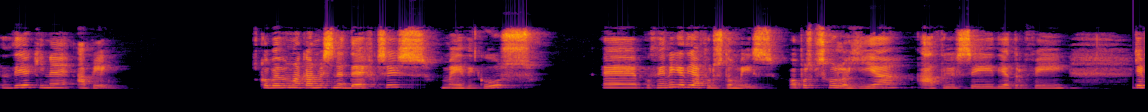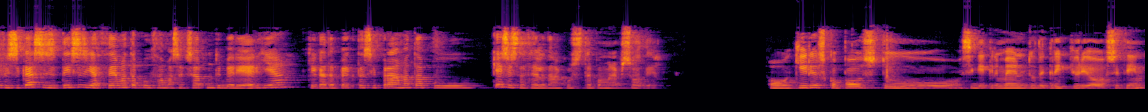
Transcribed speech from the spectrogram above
δύο και είναι απλοί. Σκοπεύουμε να κάνουμε συνεντεύξεις με ειδικούς ε, που θα είναι για διάφορους τομείς, όπως ψυχολογία, άθληση, διατροφή και φυσικά συζητήσεις για θέματα που θα μας εξάπτουν την περιέργεια και κατ' επέκταση πράγματα που και εσείς θα θέλετε να ακούσετε στα επόμενα επεισόδια. Ο κύριος σκοπός του συγκεκριμένου του The Greek Curiosity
